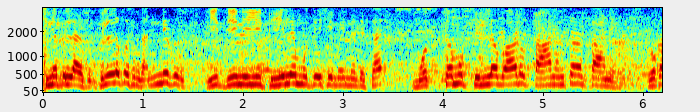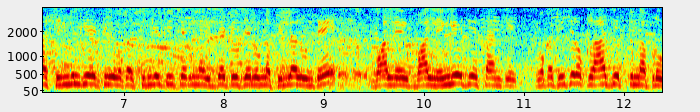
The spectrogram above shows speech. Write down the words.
చిన్నపిల్ల పిల్లల కోసం అన్ని ఈ దీని ఈ టీఎల్ఎం ఉద్దేశం ఏంటంటే సార్ మొత్తము పిల్లవాడు తానంతా తానే. ఒక సింగిల్ గేట్ ఒక సింగిల్ టీచర్ ఉన్న ఇద్దరు టీచర్లు ఉన్న పిల్లలు ఉంటే వాళ్ళు వాళ్ళని ఎంగేజ్ చేస్తానికి ఒక టీచర్ ఒక క్లాస్ చెప్తున్నప్పుడు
